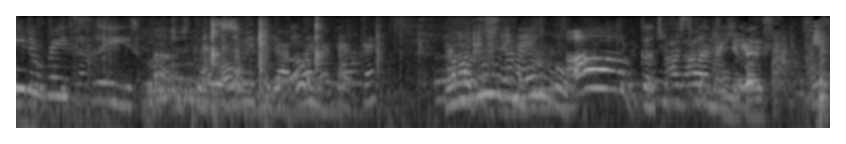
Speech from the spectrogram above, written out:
need to erase these. Just go all the way to that line right there, okay? They're all the same angle. Go to this line right here. See?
